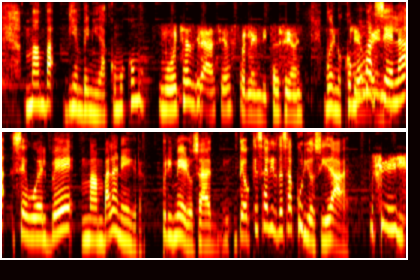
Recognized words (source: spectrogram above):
Mamba, bienvenida como como. Muchas gracias por la invitación. Bueno, ¿cómo Marcela se vuelve Mamba la Negra? Primero, o sea, tengo que salir de esa curiosidad. Sí,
